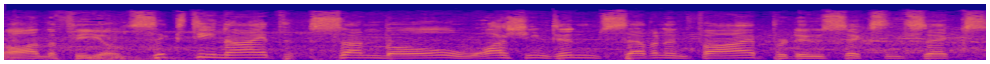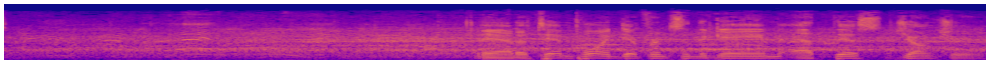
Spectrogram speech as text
on the field. 69th Sun Bowl, Washington 7 and 5, Purdue 6 and 6. And a 10 point difference in the game at this juncture.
